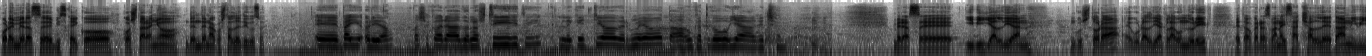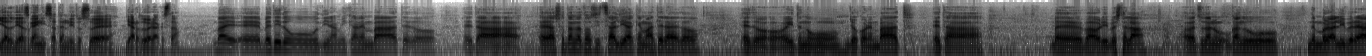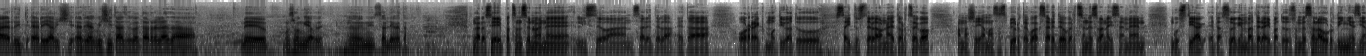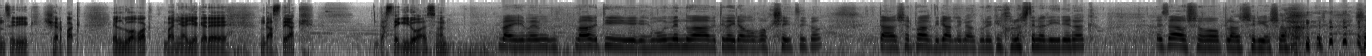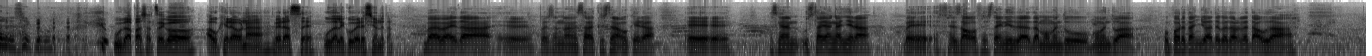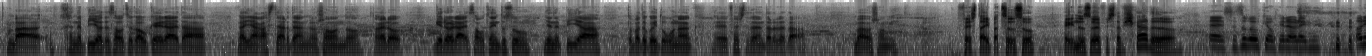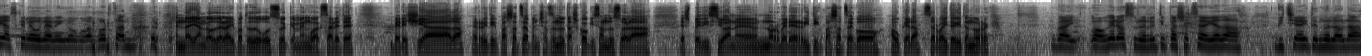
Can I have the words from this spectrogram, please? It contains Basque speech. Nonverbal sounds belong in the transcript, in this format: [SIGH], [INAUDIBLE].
Orain beraz, e, Bizkaiko kostaraino den dena kostaldetik duzu? E, bai, hori da, pasako gara donostitik, leketio, bermeo eta ukatuko guia getxon. Beraz, e, ibilaldian gustora, eguraldiak lagundurik, eta okerrez banaiz atxaldeetan ibilaldiaz gain izaten dituzue jarduerak, ezta? Bai, e, beti dugu dinamikaren bat edo eta e, askotan datoz hitzaldiak ematera edo edo egiten dugu jokoren bat eta be, ba hori bestela batzutan ukan dugu denbora librea herri, herria herriak bisitatzeko eta horrela eta be, oso ongi daude e, hitzaldiak eta. Garazia aipatzen zenuen e, lizeoan zaretela, eta horrek motibatu zaituztela ona etortzeko, amasei amazazpi urtekoak zarete, okertzen ez banaiz hemen guztiak, eta zuekin batera aipatu duzun bezala urdinez jantzirik xerpak helduagoak, baina haiek ere gazteak, gazte giroa ez, hemen? Bai, hemen bada beti mugimendua beti baira gogoak segitzeko. Eta xerpak dira lehenak gurekin jolasten ari direnak. Ez da oso plan seriosoa, [LAUGHS] esan dezakegu. Uda pasatzeko aukera ona, beraz, eh, udaleku berezi honetan. Bai, bai, da, e, pues, da bezala kristena aukera, e, azkenan ustaian gainera, be, ez dago festa iniz, be, da momentu, momentua upa horretan joateko eta horrela, eta hau da, ba, jende pilo bat ezagutzeko aukera, eta gaina gazte artean oso ondo, eta gero, gerora ezagutzen dituzu jende pila, topatuko ditugunak e, festetan eta horrela, eta ba, oso ongi. Festa aipatzu duzu, egin duzu festa pixkat edo? Ez, ez dugu euki aukera orain. Hori azken egunean ingo gu, algortan. Endaian gaudela, ipatu dugu, zuek hemengoak zarete. Berexia da, herritik pasatzea, pentsatzen dut askok izan duzuela espedizioan e, norbere herritik pasatzeko aukera, zerbait egiten du horrek? bai, bo, gero zure herritik pasatzea egia da bitxia egiten duela hola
